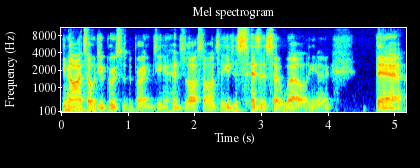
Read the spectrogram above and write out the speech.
you know, I told you Bruce was the brains, you know, his last answer, he just says it so well, you know, there,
